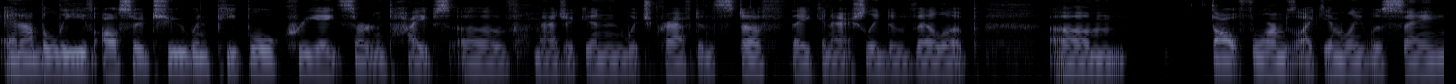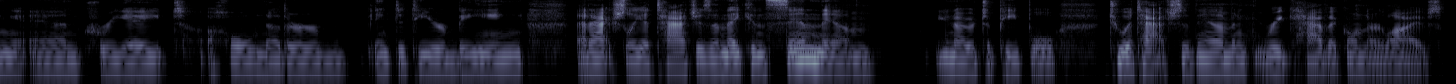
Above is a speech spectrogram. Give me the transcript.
And I believe also, too, when people create certain types of magic and witchcraft and stuff, they can actually develop um, thought forms like emily was saying and create a whole nother entity or being that actually attaches and they can send them you know to people to attach to them and wreak havoc on their lives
